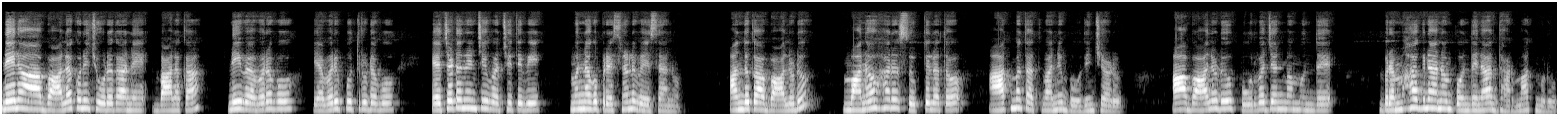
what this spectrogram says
నేను ఆ బాలకుని చూడగానే బాలక నీవెవరవు? ఎవరి పుత్రుడవు? ఎచ్చట నుంచి వచ్చితివి? మున్నగు ప్రశ్నలు వేశాను. అందుకు ఆ బాలుడు మనోహర సూక్తులతో ఆత్మతత్వాన్ని బోధించాడు. ఆ బాలుడు పూర్వజన్మ ముందే బ్రహ్మజ్ఞానం పొందిన ధర్మాత్ముడు.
